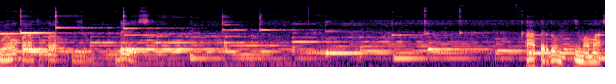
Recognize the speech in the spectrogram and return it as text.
nuevo aparato para dormir bebés. Ah, perdón, y mamás.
